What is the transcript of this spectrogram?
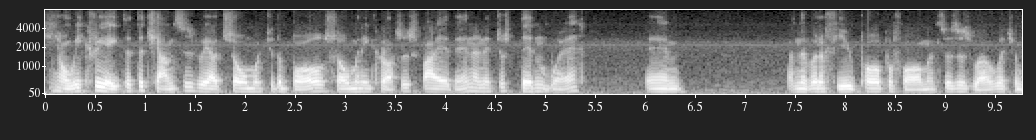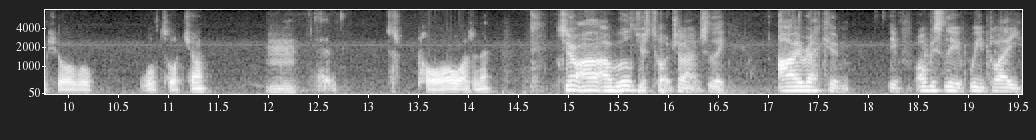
you know, we created the chances. We had so much of the ball, so many crosses fired in, and it just didn't work. Um, and there were a few poor performances as well, which I'm sure we'll we'll touch on. mm. Um, just poor, wasn't it? Do you know, I, I will just touch on actually. I reckon if obviously if we play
